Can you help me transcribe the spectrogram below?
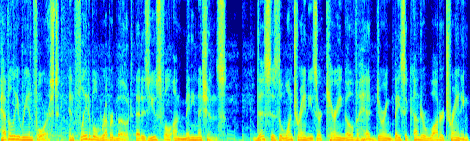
heavily reinforced, inflatable rubber boat that is useful on many missions. This is the one trainees are carrying overhead during basic underwater training.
